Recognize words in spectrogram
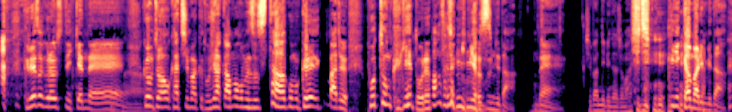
그래서 그럴 수도 있겠네. 아. 그럼 저하고 같이 막 그 도시락 까먹으면서 스타하고, 뭐, 그래, 맞아요. 보통 그게 노래방 사장님이었습니다. 네. 집안일이나 좀 하시지. 그니까 말입니다.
